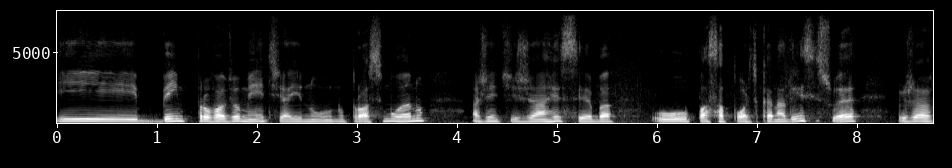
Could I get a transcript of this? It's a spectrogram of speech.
e bem provavelmente aí no, no próximo ano a gente já receba o passaporte canadense, isso é, eu já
